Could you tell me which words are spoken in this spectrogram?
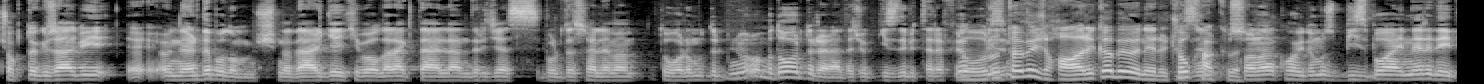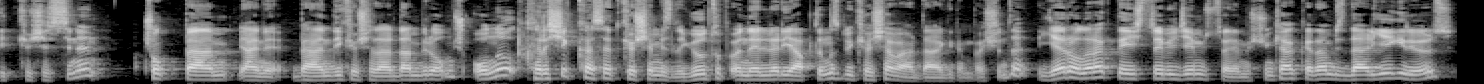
çok da güzel bir e, öneride bulunmuş. Şimdi dergi ekibi olarak değerlendireceğiz. Burada söylemem doğru mudur bilmiyorum ama doğrudur herhalde. Çok gizli bir tarafı yok. Doğru Bizim- tabii harika bir öneri çok Bizim haklı. Sonra koyduğumuz Biz Bu Ay Neredeydik köşesinin çok beğen, yani beğendiği köşelerden biri olmuş. Onu karışık kaset köşemizle YouTube önerileri yaptığımız bir köşe var derginin başında. Yer olarak değiştirebileceğimizi söylemiş. Çünkü hakikaten biz dergiye giriyoruz.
